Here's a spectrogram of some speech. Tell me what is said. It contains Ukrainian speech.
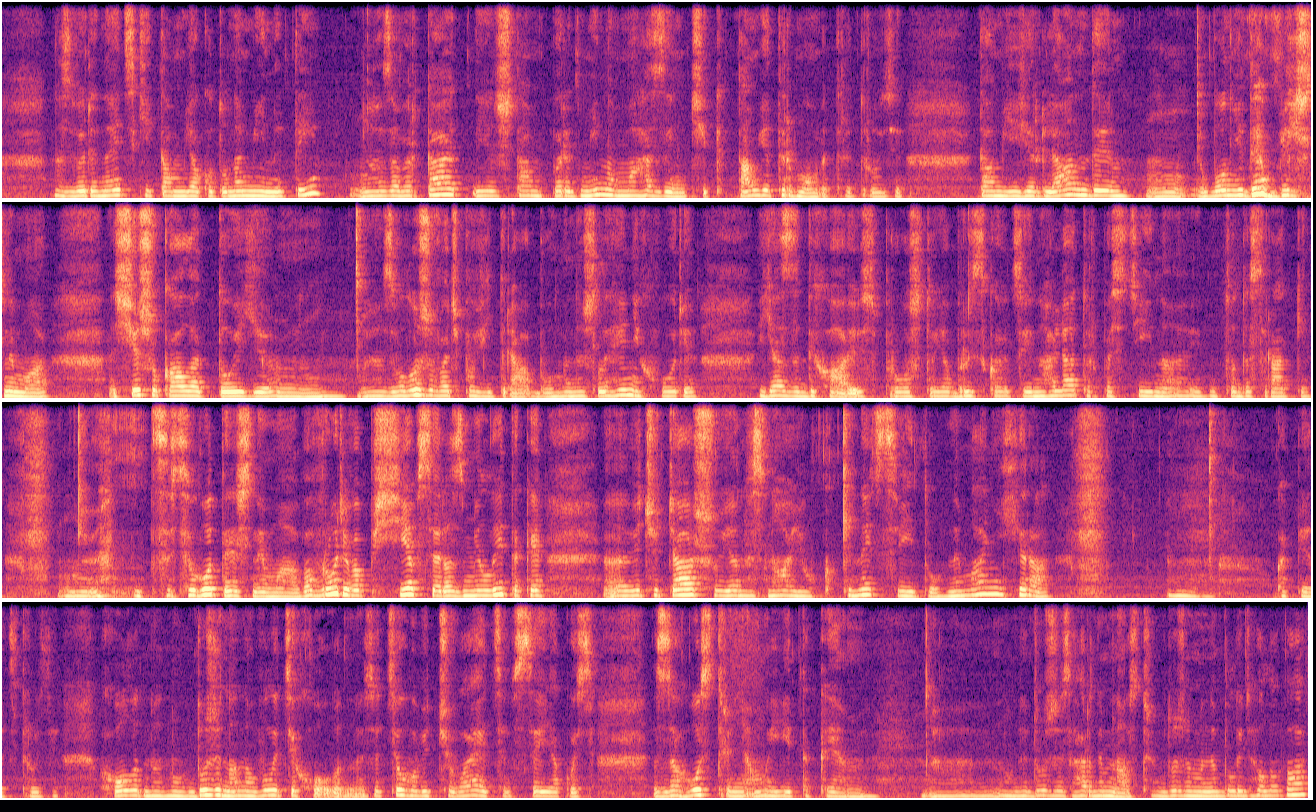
на Звіринецькій, там як ото на міни ти, завертаєш там перед міном магазинчик, там є термометри, друзі. Там є гірлянди, бо ніде більш нема. Ще шукала той ем, зволожувач повітря, бо в мене ж легені хворі. Я задихаюсь просто, я бризкаю цей інгалятор постійно, і то до сраки. Цього теж нема. В Аврорі взагалі все розміли, таке е, відчуття, що я не знаю, кінець світу. Нема ніхіра. Капець, друзі. Холодно, ну дуже на, на вулиці холодно. З цього відчувається все якось з загостренням і таке ну, не дуже з гарним настроєм. Дуже мене болить голова.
